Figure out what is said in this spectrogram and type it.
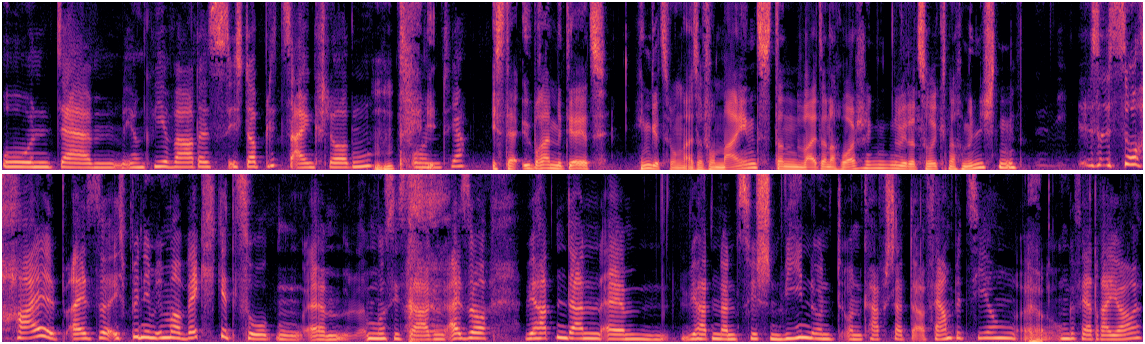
Und ähm, irgendwie war das, ist da Blitz eingeschlagen. Mhm. Und ja. Ist der überall mit dir jetzt hingezogen? Also von Mainz, dann weiter nach Washington, wieder zurück nach München? So halb. Also ich bin ihm immer weggezogen, ähm, muss ich sagen. Also wir hatten dann, ähm, wir hatten dann zwischen Wien und, und Kapstadt da Fernbeziehungen, äh, ja. ungefähr drei Jahre.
